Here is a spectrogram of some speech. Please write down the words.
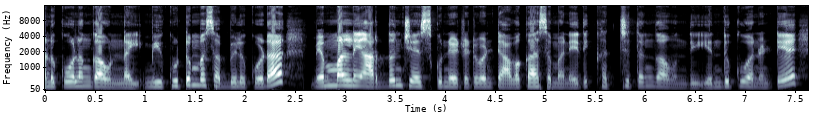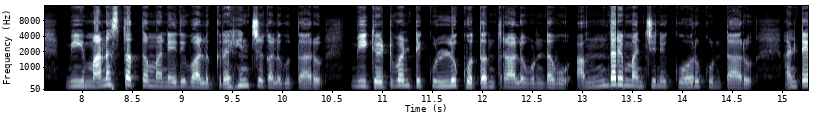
అనుకూలంగా ఉన్నాయి. మీ కుటుంబ సభ్యులు కూడా మిమ్మల్ని అర్థం చేసుకునేటటువంటి అవకాశం అనేది ఖచ్చితంగా ఉంది. ఎందుకు అనంటే మీ మనస్తత్వం అనేది వాళ్ళు గ్రహించగలుగుతారు. మీకు ఎటువంటి కుళ్ళు కుతంత్రాలు ఉండవు. అందరి మంచిని కోరు కోరుకుంటారు అంటే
